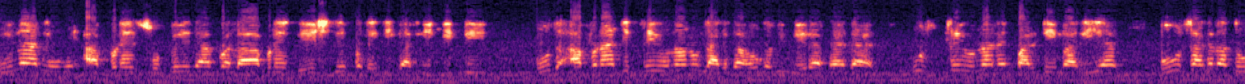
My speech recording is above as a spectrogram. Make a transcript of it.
ਉਹਨਾਂ ਨੇ ਆਪਣੇ ਸੂਬੇ ਦਾ ਭਲਾ ਆਪਣੇ ਦੇਸ਼ ਦੇ ਭਲੇ ਦੀ ਗੱਲ ਨਹੀਂ ਕੀਤੀ। ਉਹ ਤਾਂ ਆਪਣਾ ਜਿੱਥੇ ਉਹਨਾਂ ਨੂੰ ਲੱਗਦਾ ਹੋਊਗਾ ਵੀ ਮੇਰਾ ਫਾਇਦਾ ਹੈ ਉੱਥੇ ਉਹਨਾਂ ਨੇ ਪਲਟੀ ਮਾਰੀ ਹੈ। ਹੋ ਸਕਦਾ 2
